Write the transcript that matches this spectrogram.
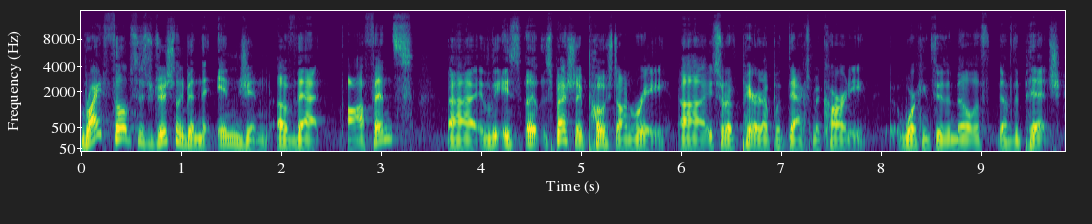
Wright Phillips has traditionally been the engine of that offense, uh, especially post Henry. Uh, he sort of paired up with Dax McCarty, working through the middle of, of the pitch.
